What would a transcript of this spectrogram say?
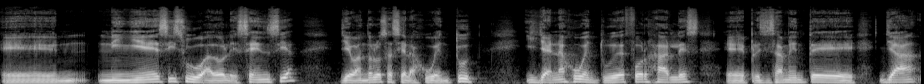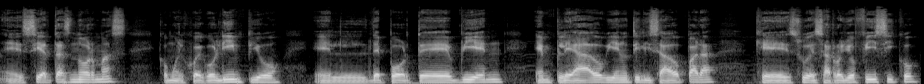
eh, niñez y su adolescencia, llevándolos hacia la juventud y ya en la juventud de forjarles eh, precisamente ya ciertas normas como el juego limpio, el deporte bien empleado, bien utilizado para que su desarrollo físico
